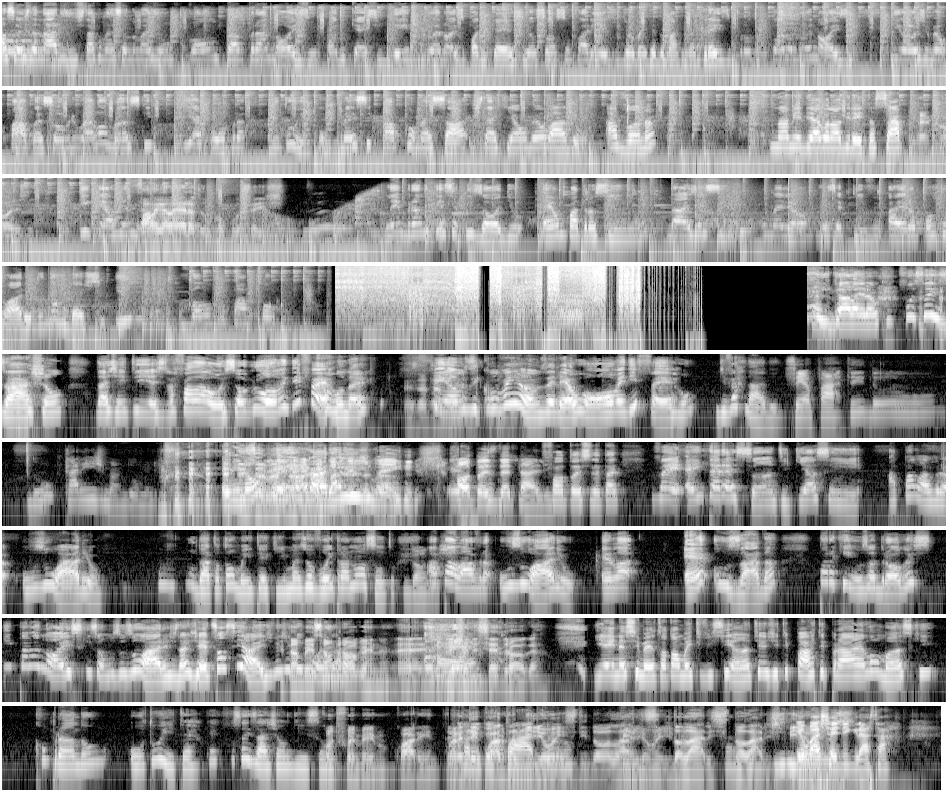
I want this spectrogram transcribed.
Fala, seus danados, está começando mais um Conta Pra Nós, o podcast dentro do Enóise Podcast. Eu sou a Sufaria, videomaker do Máquina 3 e produtora do Enóise. E hoje o meu papo é sobre o Elon Musk e a compra do Twitter. Para esse papo começar, está aqui ao meu lado a Havana, na minha diagonal direita, Sapo É nóis. e Kelvin Andrade. Fala galera, tudo bom com vocês? Lembrando que esse episódio é um patrocínio da AG5, o melhor receptivo aeroportuário do Nordeste. E vamos pro papo. E aí, galera, o que vocês acham da gente... A gente vai falar hoje sobre o Homem de Ferro, né? Venhamos e convenhamos, ele é o Homem de Ferro de verdade. Sem a parte do, do carisma do homem de ferro. né? Ele não é tem o ele não carisma. tem. Faltou esse detalhe. Faltou esse detalhe. Véi, é interessante que, assim, a palavra usuário. Vou mudar totalmente aqui, mas eu vou entrar no assunto. A Drogas. palavra usuário, ela é usada para quem usa drogas e para nós que somos usuários das redes sociais. Que Veja também que são drogas, né? É, não É. deixa de ser droga. E aí, nesse meio totalmente viciante, a gente parte para Elon Musk comprando o Twitter. O que, é que vocês acham disso? Quanto foi mesmo? 40? 44 44 bilhões de dólares. Bilhões. Dólares, 40 dólares. bilhões. Eu baixei de graça.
